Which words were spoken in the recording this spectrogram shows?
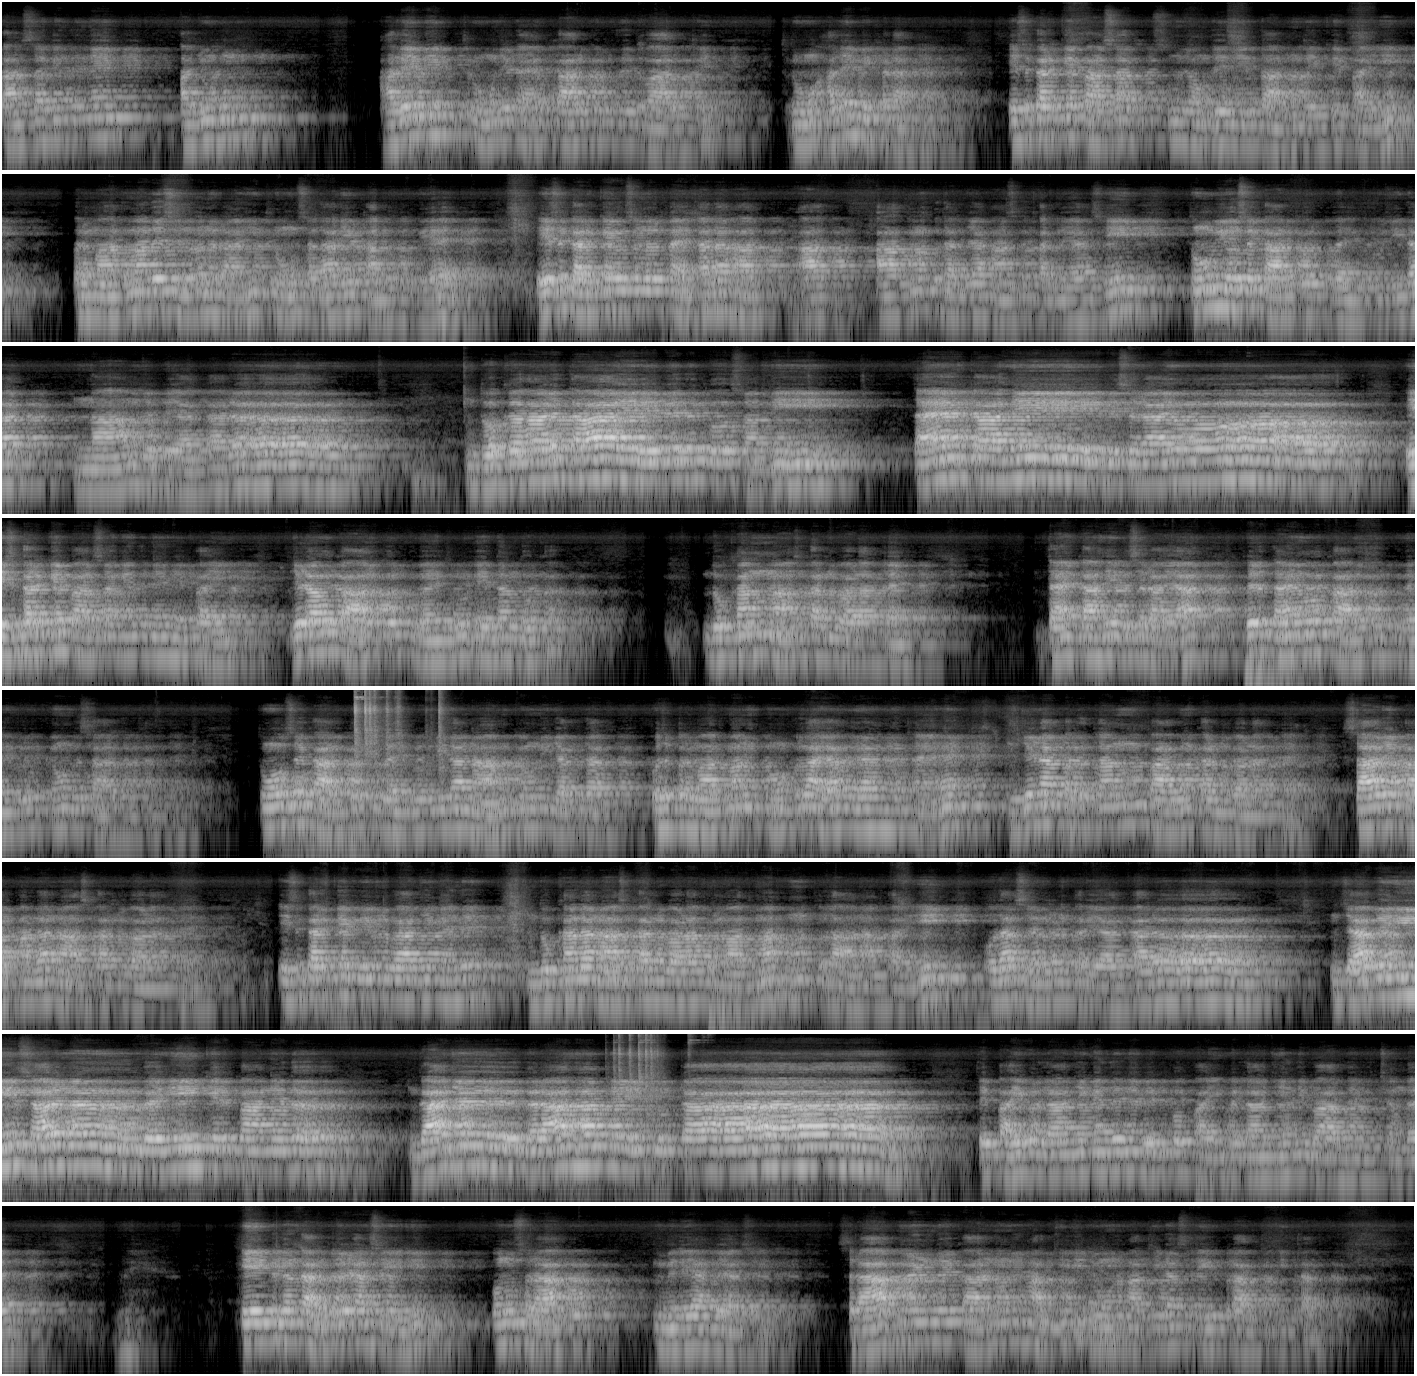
ਪਾਤਸ਼ਾਹ ਕਹਿੰਦੇ ਨੇ, ਅਜੂ ਹੂੰ। ਹਲੇ ਵੀ ਧਰੂ ਜਿਹੜਾ ਹੈ, ਉਹ ਕਾਲਪੁਰਖ ਦੇ ਦਵਾਰ ਉੱਤੇ ਧਰੂ ਹਲੇ ਵੀ ਖੜਾ ਹੈ। ਇਸ ਕਰਕੇ ਪਾਤਸ਼ਾਹ ਸਮਝਾਉਂਦੇ ਨੇ, ਉਦਾਹਰਨ ਦੇ ਕੇ ਭਾਈ ਪਰਮਾਤਮਾ ਦੇ ਸਿਮਰਨ ਰਾਹੀਂ ਧਰੂ ਸਦਾ ਲਈ ਟਲ ਹੋ ਗਿਆ ਹੈ। ਇਸ ਕਰਕੇ ਉਸ ਨਿਰਭੈਤਾ ਦਾ ਆਤਮਕ ਦਰਜਾ ਹਾਸਲ ਕਰ ਲਿਆ ਸੀ। ਤੂੰ ਵੀ ਉਸ ਕਾਲਪੁਰਖ ਵਾਹਿਗੁਰੂ ਜੀ ਦਾ ਨਾਮ ਜਪਿਆ ਕਰ। ਦੁਖ ਹਰਤਾਏ ਵਿਦ ਕੋ ਸਾਮੀ, ਤੈ ਕਾਹੇ ਵਿਸਰਾਇਓ ਇਸ ਕਰਕੇ ਪਾਤਸ਼ਾਹ ਕਹਿੰਦੇ ਨੇ हे ਭਾਈ, ਜਿਹੜਾ ਉਹ ਕਾਲ ਪੁਰਖ ਵਾਹਿਗੁਰੂ ਏਦਾਂ ਦੁੱਖ ਦੁੱਖਾਂ ਨੂੰ ਨਾਸ਼ ਕਰਨ ਵਾਲਾ ਹੈ। ਤੈ ਕਾਹੇ ਵਿਸਰਾਇਆ, ਫਿਰ ਤੈ ਉਹ ਕਾਲ ਪੁਰਖ ਵਾਹਿਗੁਰੂ ਕਿਉਂ ਵਿਸਾਰ ਦਿੰਦਾ ਤੂੰ ਉਸ ਕਾਲ ਪੁਰਖ ਵਾਹਿਗੁਰੂ ਜੀ ਦਾ ਨਾਮ ਕਿਉਂ ਨਹੀਂ ਜਪਦਾ? ਉਸ ਪਰਮਾਤਮਾ ਨੂੰ ਕਿਉਂ ਭੁਲਾਇਆ ਹੋਇਆ ਹੈ, ਜਿਹੜਾ ਭਗਤਾਂ ਨੂੰ ਪਾਵਨ ਕਰਨ ਵਾਲਾ ਹੈ? ਸਾਰੇ ਪਾਪਾਂ ਦਾ ਨਾਸ਼ ਕਰਨ ਵਾਲਾ ਹੈ। ਇਸ ਕਰਕੇ ਗਰੀਬ ਜੀ ਕਹਿੰਦੇ, ਦੁੱਖਾਂ ਦਾ ਨਾਸ਼ ਕਰਨ ਵਾਲਾ ਪਰਮਾਤਮਾ ਉਹਨੂੰ ਭੁਲਾ ਨਾ ਪਾਈ, ਉਹਦਾ ਸਿਮਰਨ ਕਰਿਆ ਕਰ। ਜਬ ਹੀ ਸਰਨ ਗਈ ਕਿਰਪਾ ਨਿਦ ਗਜ ਗਰਾਹ ਤੇ ਟੁੱਟਾ। ਤੇ ਭਾਈ ਗੁਰਦਾਸ ਜੀ ਕਹਿੰਦੇ ਨੇ, ਵੇਖੋ ਭਾਈ ਗੁਰਦਾਸ ਜੀਆਂ ਦੀ ਵਾਰ ਦੇ ਵਿੱਚ ਆਉਂਦਾ ਹੈ। ਇੱਕ ਗੰਧਰਵ ਜਿਹੜਾ ਸੀ, ਉਹਨੂੰ ਸ਼ਰਾਬ ਮਿਲਿਆ ਹੋਇਆ ਸੀ। ਸ਼ਰਾਬ ਮਿਲਣ ਦੇ ਕਾਰਨ ਉਹਨੇ ਹਾਥੀ ਦੀ ਜੂਨ, ਹਾਥੀ ਦਾ ਸਰੀਰ ਪ੍ਰਾਪਤ ਕੀਤਾ।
